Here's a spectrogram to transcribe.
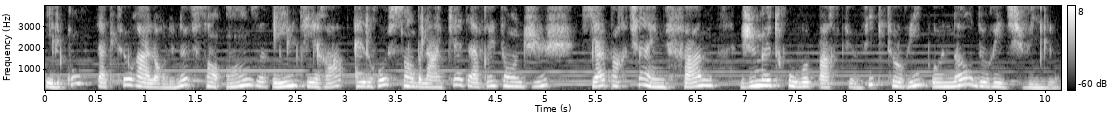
Il contactera alors le 911 et il dira Elle ressemble à un cadavre étendu qui appartient à une femme. Je me trouve au parc Victory au nord de Ridgeville.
